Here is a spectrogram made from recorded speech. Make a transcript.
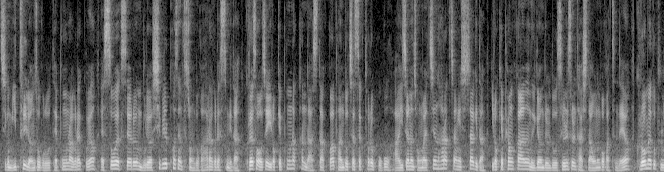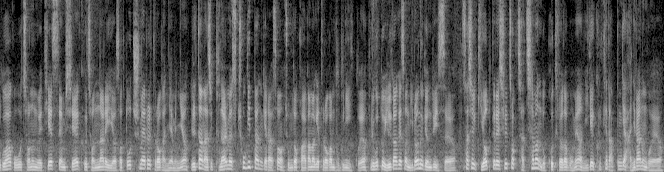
지금 이틀 연속으로 대폭락을 했고요. SOXL은 무려 11% 정도가 하락을 했습니다. 그래서 어제 이렇게 폭락한 나스닥과 반도체 섹터를 보고 아 이제는 정말 찐 하락장의 시작이다 이렇게 평가하는 의견들도 슬슬 다시 나오는 것 같은데요. 그럼에도 불구하고 저는 왜 TSMC에 그 전날에 이어서 또 추매를 들어갔냐면요. 일단 아직 분할 매수 초기 단계라서 좀 더 과감하게 들어간 부분이 있고요. 그리고 또 일각에선 이런 의견도 있어요. 사실 기업들의 실적 자체만 놓고 들여다보면 이게 그렇게 나쁜 게 아니라는 거예요.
